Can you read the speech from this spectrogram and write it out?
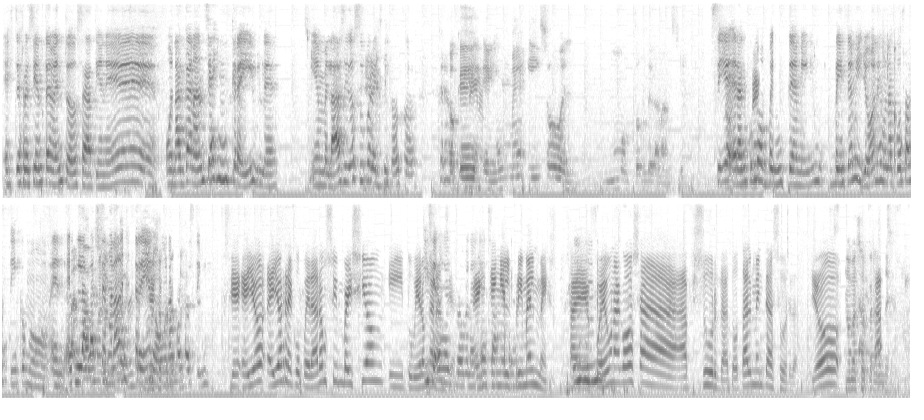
este, recientemente. O sea, tiene unas ganancias increíbles. Y en verdad ha sido súper exitoso. Creo que en un mes hizo el, un montón de ganancias. Sí, eran como 20, mil, 20 millones, una cosa así, como en, la semana de estreno, una cosa así. ellos, ellos recuperaron su inversión y tuvieron ganancias en, el primer mes. Eh, fue una cosa absurda, totalmente absurda. Yo no me sorprende. Ah,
